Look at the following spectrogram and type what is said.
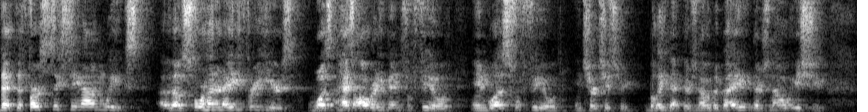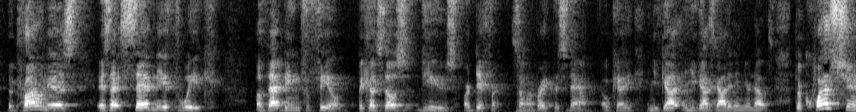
that the first 69 weeks, uh, those 483 years, was has already been fulfilled and was fulfilled in church history. Believe that. There's no debate, there's no issue. The problem is is that 70th week of that being fulfilled because those views are different. So I'm going to break this down, okay? And you've got and you guys got it in your notes. The question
